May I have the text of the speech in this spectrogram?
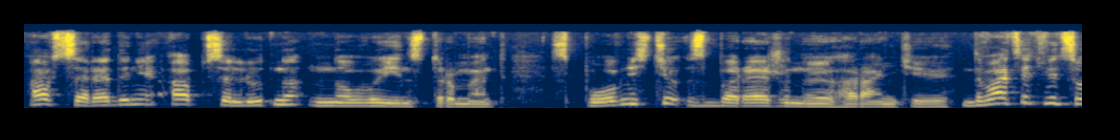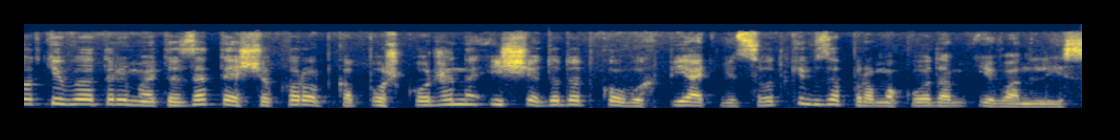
а всередині абсолютно новий інструмент з повністю збереженою гарантією. 20% ви отримаєте за те, що коробка пошкоджена, і ще додаткових 5% за промокодом Іван Ліс.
